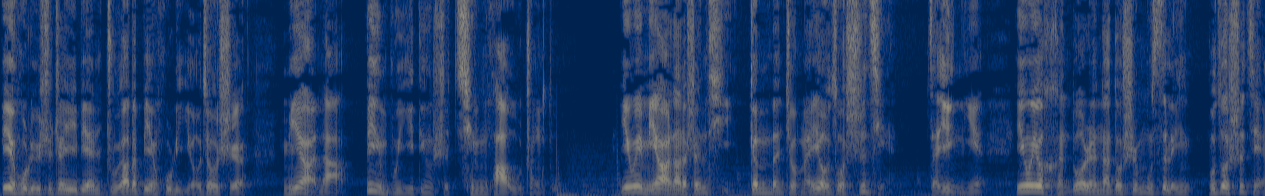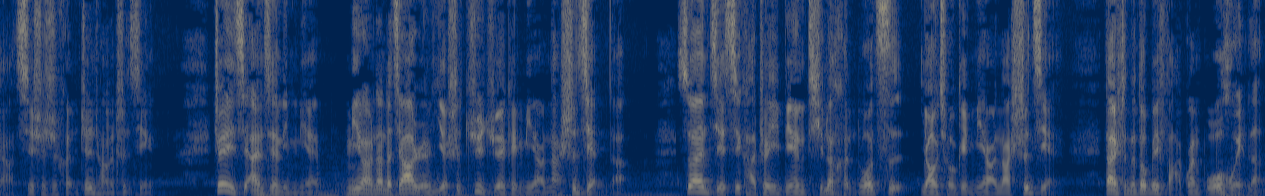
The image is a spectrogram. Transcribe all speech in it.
辩护律师这一边主要的辩护理由就是米尔纳并不一定是氰化物中毒，因为米尔纳的身体根本就没有做尸检。在印尼，因为有很多人呢都是穆斯林，不做尸检啊，其实是很正常的事情。这一起案件里面，米尔纳的家人也是拒绝给米尔纳尸检的。虽然杰西卡这一边提了很多次要求给米尔纳尸检，但是呢都被法官驳回了。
